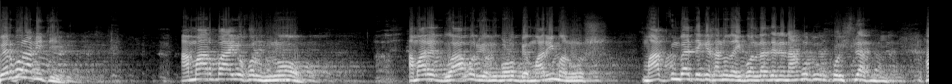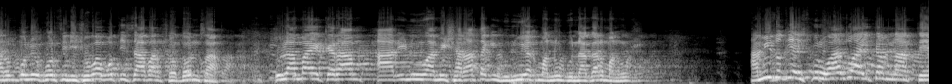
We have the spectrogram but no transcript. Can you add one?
বেরবো না নীতি? আমার ভাই অকল শুনো, আমারে দোয়া করি আমি বড় বেমারি মানুষ। মাত কোনবা থেকে খানো যাইব না জানে নাকো তুমি কইছিলাম নি আর বলি করছিনি সভাপতি সাহেব আর সদন সাহেব উলামায়ে কেরাম আর ইনু আমি সারা থাকি হুরু এক মানুষ গুণাগার মানুষ আমি যদি স্কুল ওয়াজও আইতাম না তে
